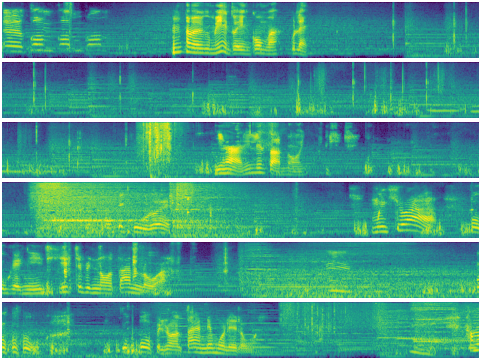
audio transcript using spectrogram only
เออก้มก้มก้มหึทำไมกูไม่เห็นตัวเองก้มวะ กูแหลก นี่หานี่เล่นสาวน้อยผมไปกูด้วยมึงคิดว่าปลูกอย่างนี้คิดจะเป็นนอตันเหรอวะอืมโอ้โหกูปลูกเป็นนอตันได้หมดเลยเหรอวะทำไม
